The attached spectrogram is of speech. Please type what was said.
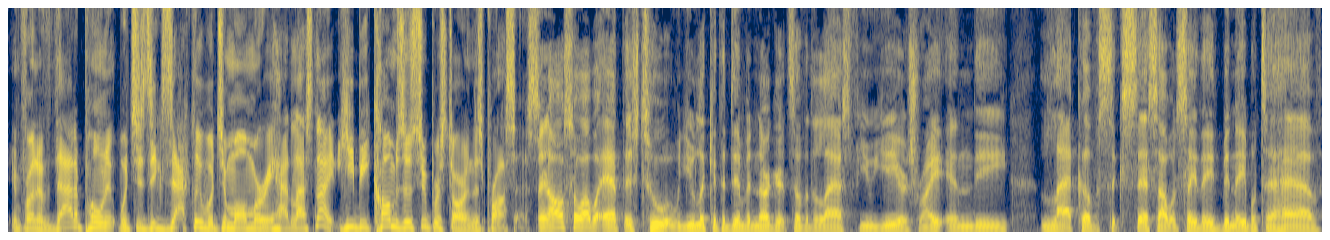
in front of that opponent, which is exactly what Jamal Murray had last night. He becomes a superstar in this process. And also, I would add this to it. When you look at the Denver Nuggets over the last few years, right, and the lack of success, I would say they've been able to have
